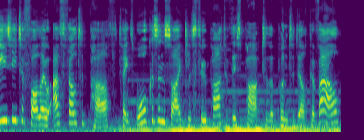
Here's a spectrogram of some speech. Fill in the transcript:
easy to follow asphalted path takes walkers and cyclists through part of this park to the Punta del Cavall,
